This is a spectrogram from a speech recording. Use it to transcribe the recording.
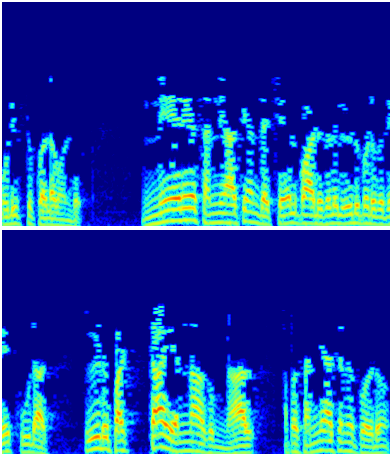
முடித்துக் கொள்ள வேண்டும். நேரே சன்னியாசி அந்த செயல்பாடுகளில் ஈடுபடுவதே கூடாது. ஈடுபட்டா என்ன ஆகும்னால் அப்ப சன்னியாசமே போயிடும்.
